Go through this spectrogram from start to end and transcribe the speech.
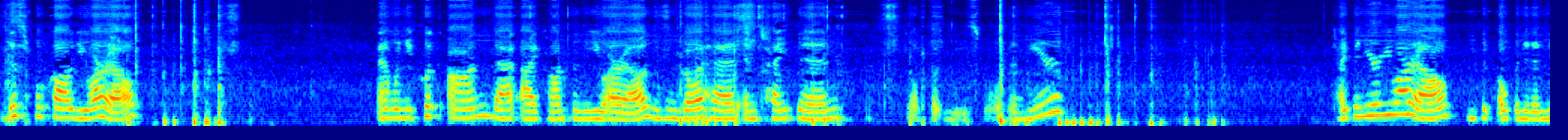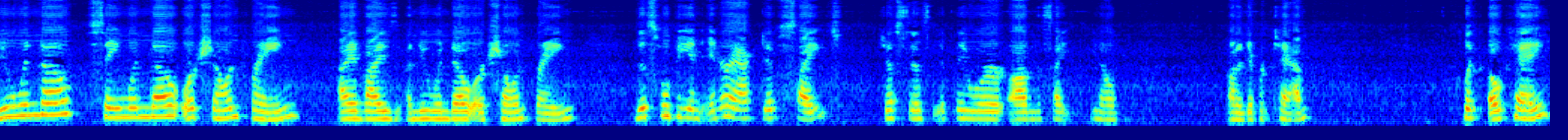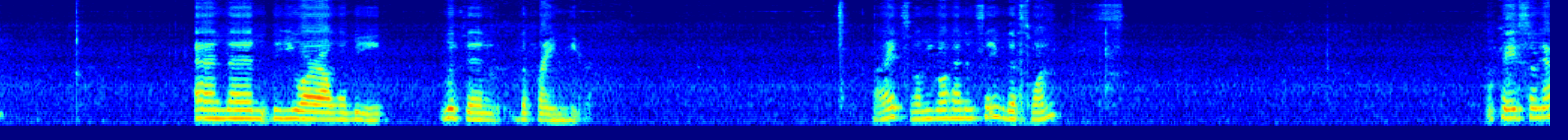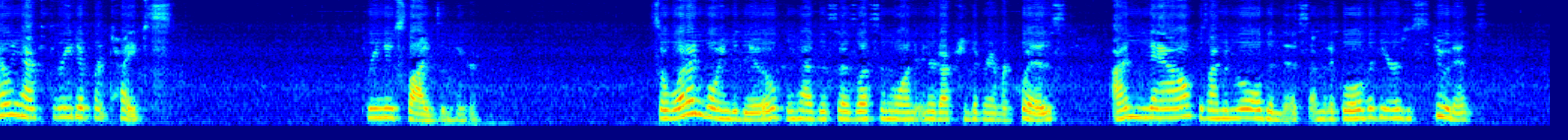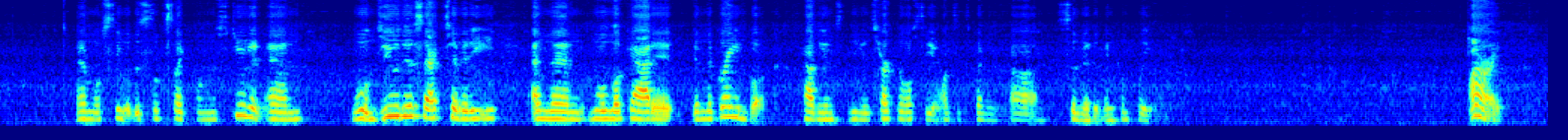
this we'll call URL. And when you click on that icon for the URL, you can go ahead and type in, still putting these schools in here, type in your URL. You can open in a new window, same window, or show and frame. I advise a new window or show and frame. This will be an interactive site, just as if they were on the site, you know, on a different tab. Click OK, and then the URL will be within the frame here. All right, so let me go ahead and save this one. Okay, so now we have three different types, three new slides in here. So what I'm going to do, we have this as Lesson 1, Introduction to Grammar Quiz. I'm now, because I'm enrolled in this, I'm going to go over here as a student, and we'll see what this looks like from the student end. We'll do this activity, and then we'll look at it in the grade book, how the, the instructor will see it once it's been uh, submitted and completed. All right,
